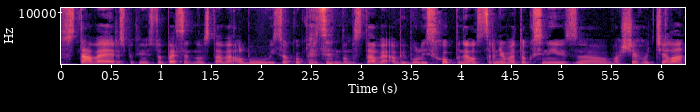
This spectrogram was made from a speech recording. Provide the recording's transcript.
stave, respektíve 100% stave alebo v vysokopercentnom stave, aby boli schopné odstraňovať toxiny z uh, vašeho tela.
